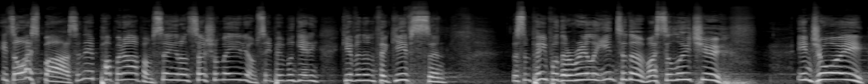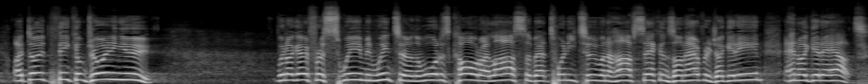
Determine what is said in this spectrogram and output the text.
It's ice bars, and they're popping up. I'm seeing it on social media. I'm seeing people getting giving them for gifts, and there's some people that are really into them. I salute you. Enjoy. I don't think I'm joining you. When I go for a swim in winter and the water's cold, I last about 22 and a half seconds on average. I get in and I get out.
